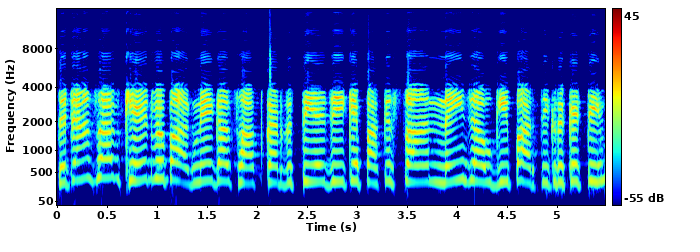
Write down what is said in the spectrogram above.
ਤੇ ਟੈਣਾ ਸਾਹਿਬ ਖੇਡ ਵਿਭਾਗ ਨੇ ਗੱਲ ਸਾਫ਼ ਕਰ ਦਿੱਤੀ ਹੈ ਜੀ ਕਿ ਪਾਕਿਸਤਾਨ ਨਹੀਂ ਜਾਊਗੀ ਭਾਰਤੀ ਕ੍ਰਿਕਟ ਟੀਮ।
